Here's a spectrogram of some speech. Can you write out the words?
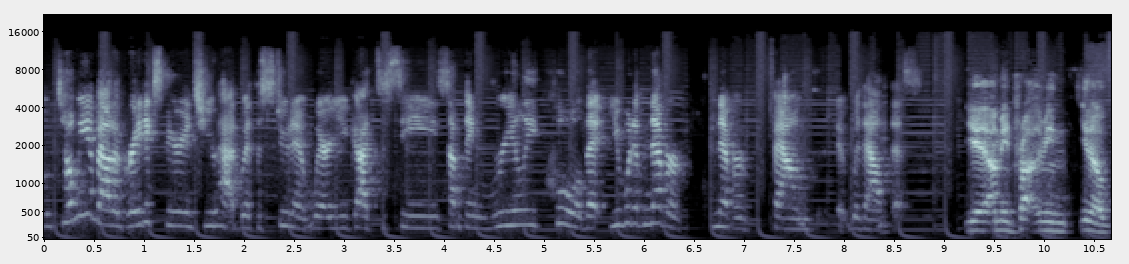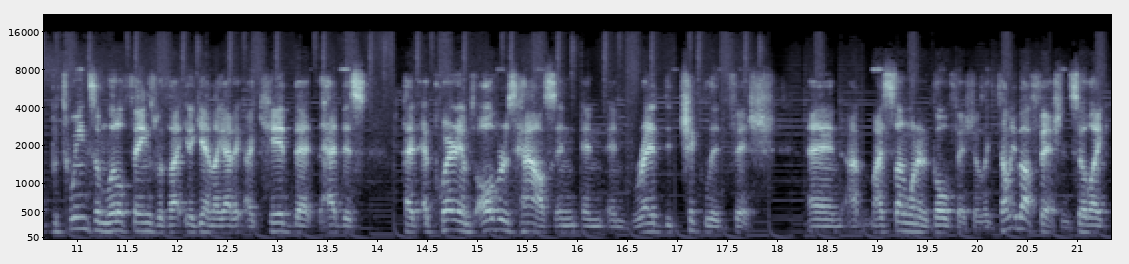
So tell me about a great experience you had with a student where you got to see something really cool that you would have never never found without this. Yeah, I mean, pro- I mean, you know, between some little things with like again, I got a, a kid that had this had aquariums all over his house and and and bred the cichlid fish. And uh, my son wanted a goldfish. I was like, "Tell me about fish." And so like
